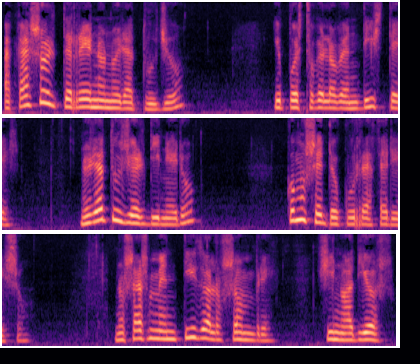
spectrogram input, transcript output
¿Acaso el terreno no era tuyo? Y puesto que lo vendiste, ¿no era tuyo el dinero? ¿Cómo se te ocurre hacer eso? Nos has mentido a los hombres, sino a Dios.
